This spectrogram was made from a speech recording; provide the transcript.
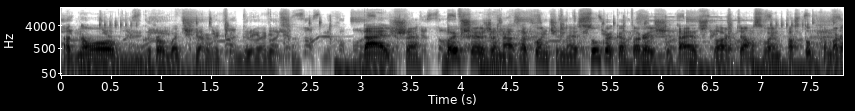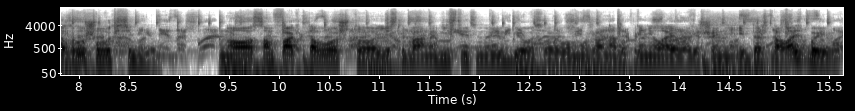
одного гроба черви, как говорится. Дальше. Бывшая жена, законченная сука, которая считает, что Артем своим поступком разрушил их семью. Но сам факт того, что если бы она действительно любила своего мужа, она бы приняла его решение и дождалась бы его,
